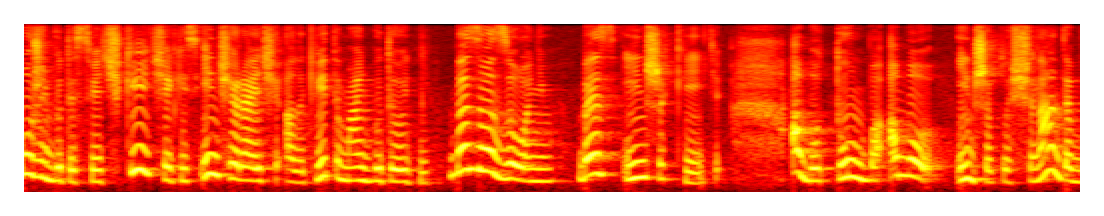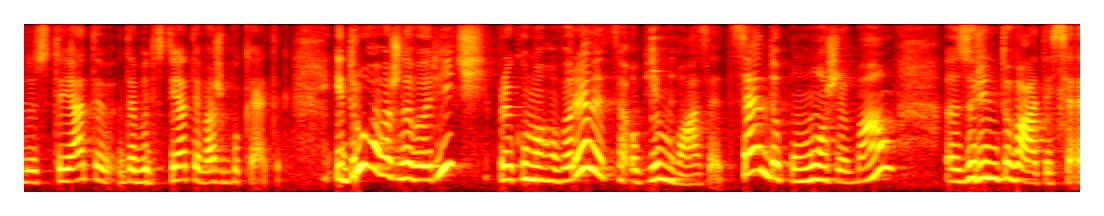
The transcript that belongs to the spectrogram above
Можуть бути свічки чи якісь інші речі, але квіти мають бути одні, без вазонів, без інших квітів. Або тумба, або інша площина, де буде стояти, де буде стояти ваш букетик. І друга важлива річ, про яку ми говорили, це об'єм вази. Це допоможе вам е, зорієнтуватися,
